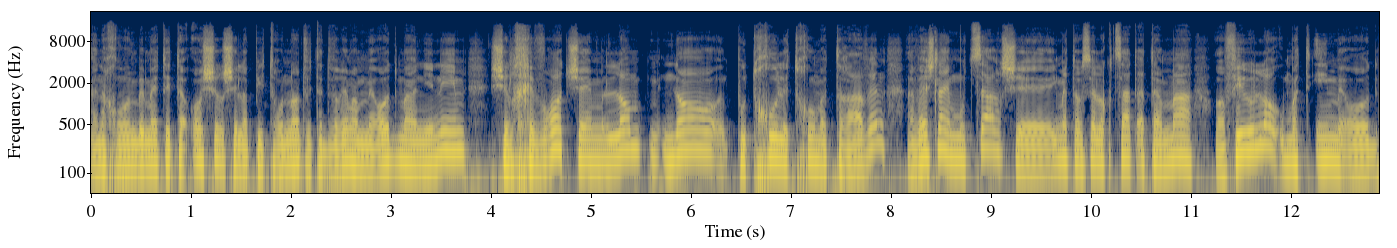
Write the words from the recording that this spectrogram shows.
אנחנו רואים באמת את העושר של הפתרונות ואת הדברים המאוד מעניינים של חברות שהן לא, לא פותחו לתחום ה travel, אבל יש להן מוצר שאם אתה עושה לו קצת התאמה, או אפילו לא, הוא מתאים מאוד.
